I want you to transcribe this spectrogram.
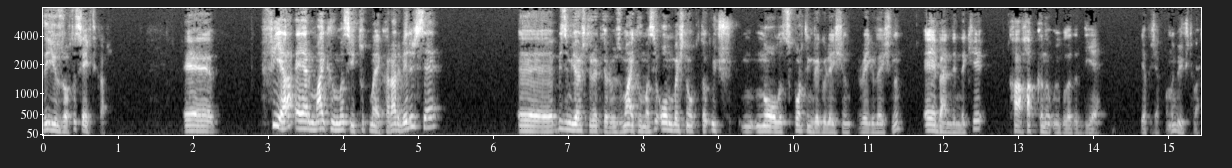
The use of the safety car. E, FIA eğer Michael Massey'i tutmaya karar verirse e, bizim yarış direktörümüz Michael Massey 15.3 nolu Sporting Regulation Regulation'ın E bendindeki hakkını uyguladı diye yapacak bunu büyük ihtimal.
